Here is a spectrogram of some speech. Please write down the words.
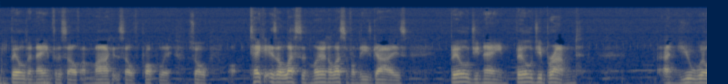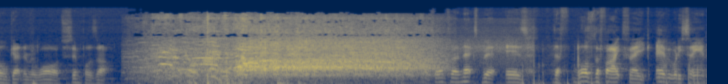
and build a name for themselves and market themselves properly. So, uh, take it as a lesson. Learn a lesson from these guys. Build your name. Build your brand and you will get the reward. Simple as that. So on to the next bit is the was the fight fake? Everybody saying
